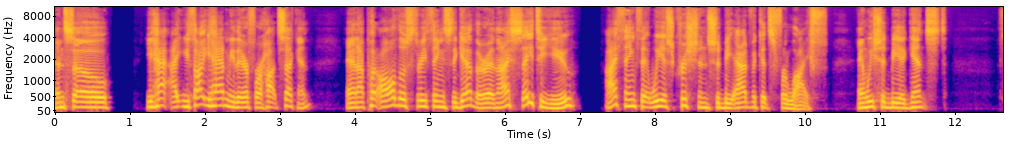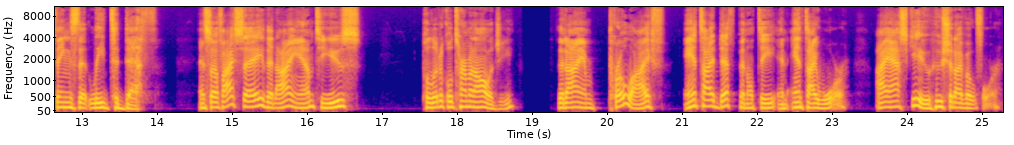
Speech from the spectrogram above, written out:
And so you had you thought you had me there for a hot second, and I put all those three things together and I say to you, I think that we as Christians should be advocates for life and we should be against things that lead to death. And so if I say that I am to use political terminology that I am pro life anti death penalty, and anti war. I ask you, who should I vote for?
